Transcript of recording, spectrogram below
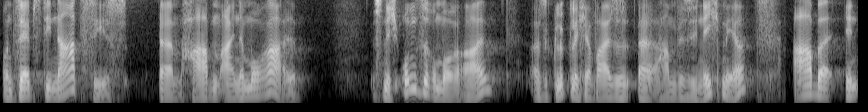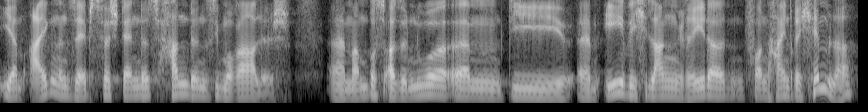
Und selbst die Nazis ähm, haben eine Moral. Ist nicht unsere Moral, also glücklicherweise äh, haben wir sie nicht mehr, aber in ihrem eigenen Selbstverständnis handeln sie moralisch. Äh, man muss also nur ähm, die ähm, ewig langen Reden von Heinrich Himmler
